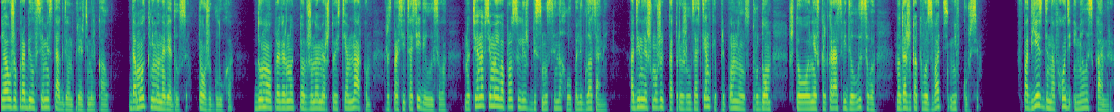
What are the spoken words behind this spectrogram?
Я уже пробил все места, где он прежде мелькал. Домой к нему наведался, тоже глухо. Думал провернуть тот же номер, что и с тем нарком, расспросить соседей Лысого, но те на все мои вопросы лишь бессмысленно хлопали глазами. Один лишь мужик, который жил за стенкой, припомнил с трудом, что несколько раз видел Лысого, но даже как его звать, не в курсе. В подъезде на входе имелась камера.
